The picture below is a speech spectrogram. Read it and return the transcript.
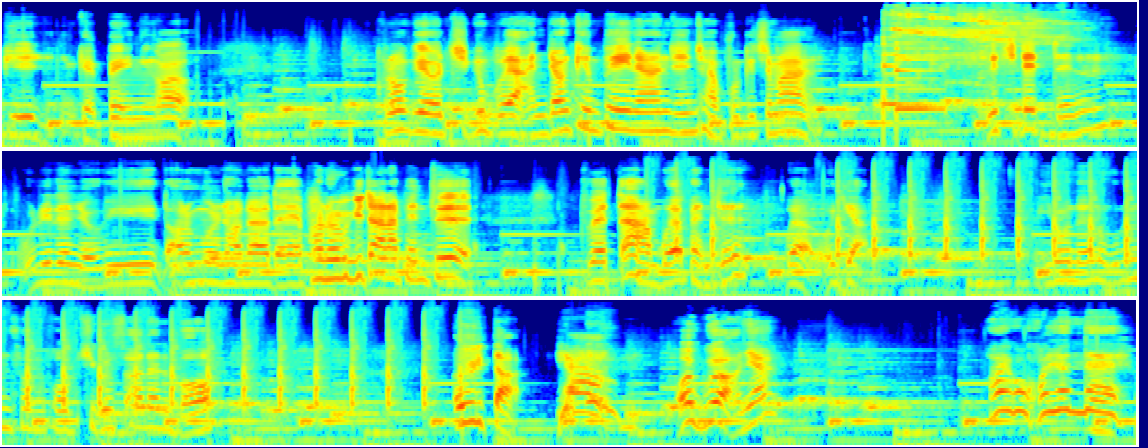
비 캠페인인가요? 그러게요. 지금 왜 안전 캠페인을 하는지는 잘 모르겠지만 어찌됐든 우리는 여기 다른 문을 찾아야 돼. 바로 여기잖아 벤트. 됐다? 뭐야 벤트? 뭐야 어디야? 위로는 오른손 법칙을 써야 되는 법. 어, 여기 있다. 야! 어이 뭐야 아니야? 아이고 걸렸네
